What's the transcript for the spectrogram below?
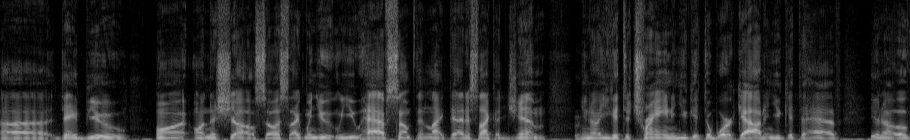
uh, debut on on the show. So it's like when you when you have something like that, it's like a gym. You know, you get to train and you get to work out and you get to have you know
